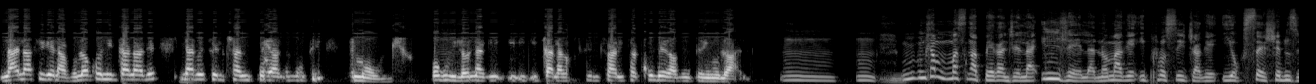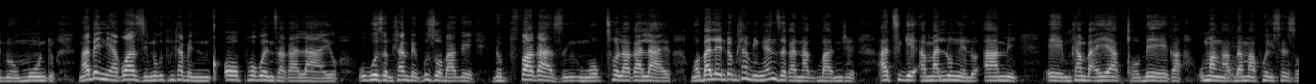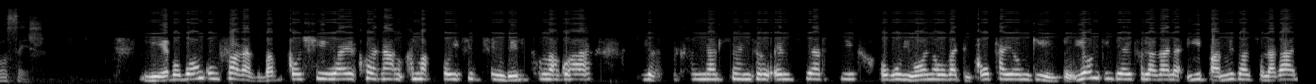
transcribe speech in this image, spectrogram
la lafike lavulwa khona icala ke labe selitransfer ukuthi emondlo. Okuyilona ke icala lisaqhubeka kuphenyo lwalo Mm. Mhlawumbe masingabheka nje la indlela noma ke iprocedure ke yokusesha emzini womuntu ngabe niyakwazi ukuthi mhlambe niqopho kwenzakalayo ukuze mhlambe kuzoba ke nobufakazi ngokutholakalayo? Ngoba lento mhlambe ingenzeka nakuba nje athi ke amalungelo ami eh mhlambe ayagxobeka uma ngabe amaphoyisa ezosesha yebo bonke ubufakazi babuqoshiwe ekhona amaphoyisa ithimba eliphuma kwa Criminal Center LCRC okuyiwona okade iqopha yonke into. Yonke into yayitholakala ibhamu izatholakala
